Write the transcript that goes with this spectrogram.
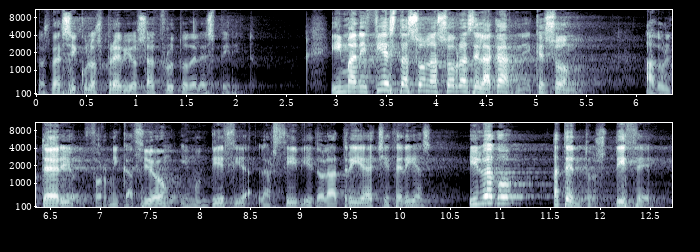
los versículos previos al fruto del Espíritu. Y manifiestas son las obras de la carne, que son adulterio, fornicación, inmundicia, lascivia, idolatría, hechicerías. Y luego, atentos, dice,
